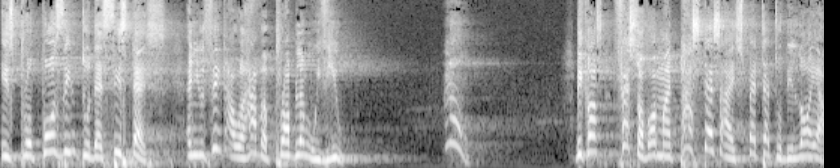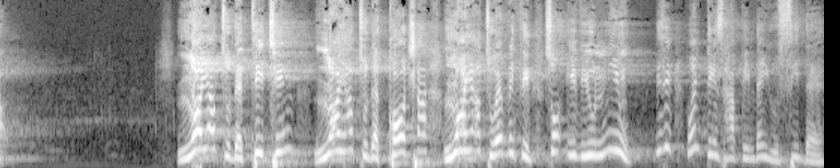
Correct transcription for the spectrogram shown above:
is proposing to the sisters, and you think I will have a problem with you. No. Because, first of all, my pastors are expected to be loyal. Loyal to the teaching, loyal to the culture, loyal to everything. So, if you knew, you see, when things happen, then you see the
